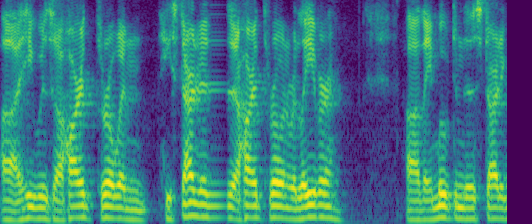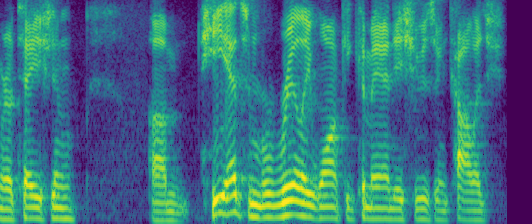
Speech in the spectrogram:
Uh, he was a hard throwing. He started as a hard throwing reliever. Uh, they moved him to the starting rotation. Um, he had some really wonky command issues in college,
